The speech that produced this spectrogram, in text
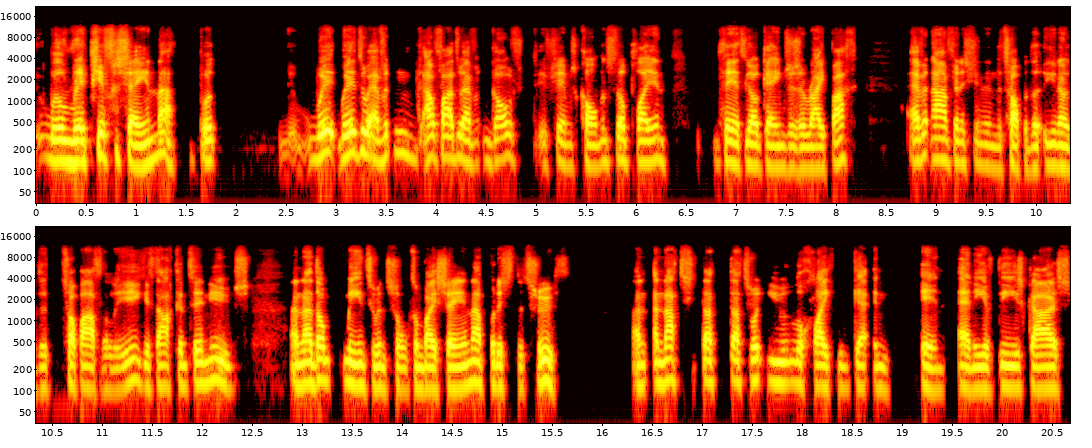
will rip you for saying that. But where, where do Everton, how far do Everton go if, if James Coleman's still playing 30 odd games as a right back? Everton are finishing in the top of the, you know, the top half of the league if that continues. And I don't mean to insult them by saying that, but it's the truth. And and that's that that's what you look like getting in any of these guys,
